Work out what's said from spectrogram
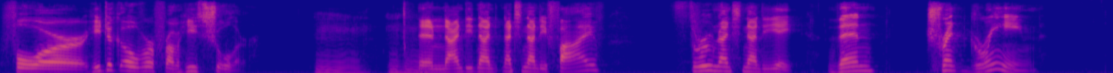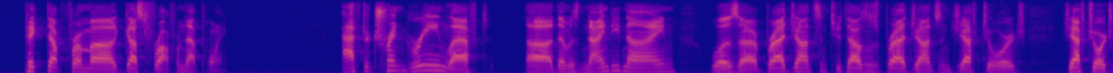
for. He took over from Heath Shuler Mm, mhm. in 90, 1995 through 1998. Then Trent Green picked up from uh, Gus Frerotte from that point. After Trent Green left, uh, then was 99 was uh, Brad Johnson, 2000 was Brad Johnson, Jeff George, Jeff George,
